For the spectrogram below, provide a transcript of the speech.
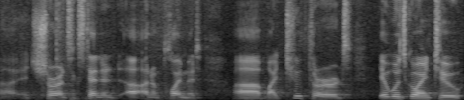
uh, insurance, extended uh, unemployment uh, by two thirds. It was going to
